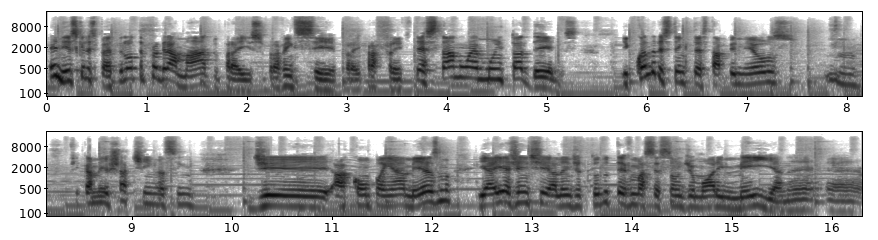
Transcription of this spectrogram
É nisso que eles pensam. O piloto é programado para isso, para vencer, para ir para frente. Testar não é muito a deles. E quando eles têm que testar pneus, hum, fica meio chatinho assim de acompanhar mesmo. E aí a gente, além de tudo, teve uma sessão de uma hora e meia, né? É,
